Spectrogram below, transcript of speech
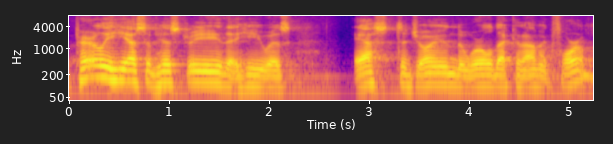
apparently he has some history that he was asked to join the World Economic Forum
